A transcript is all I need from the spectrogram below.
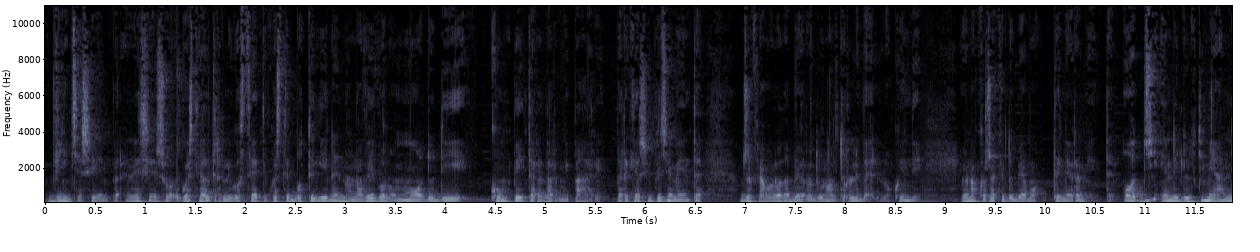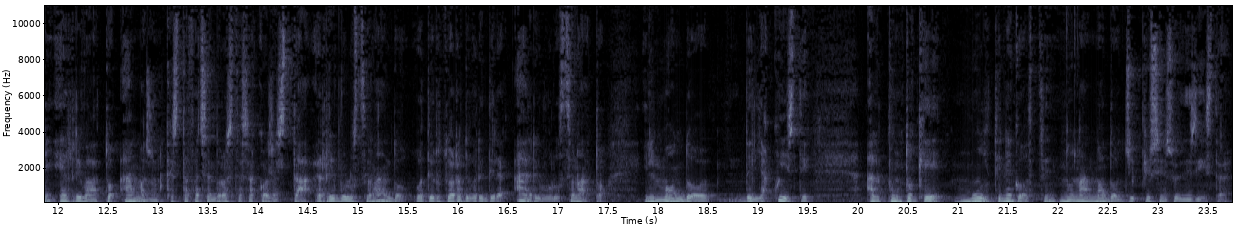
vince sempre, nel senso questi altri negozietti, queste botteghine non avevano modo di competere ad armi pari, perché semplicemente giocavano davvero ad un altro livello, quindi è una cosa che dobbiamo tenere a mente. Oggi e negli ultimi anni è arrivato Amazon che sta facendo la stessa cosa, sta rivoluzionando, o addirittura dovrei dire ha rivoluzionato il mondo degli acquisti, al punto che molti negozi non hanno ad oggi più senso di esistere.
